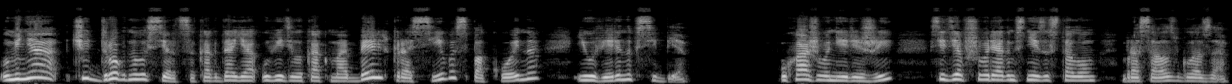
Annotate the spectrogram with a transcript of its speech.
у меня чуть дрогнуло сердце, когда я увидела, как Мабель красиво, спокойно и уверенно в себе. Ухаживание Режи, сидевшего рядом с ней за столом, бросалось в глаза.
